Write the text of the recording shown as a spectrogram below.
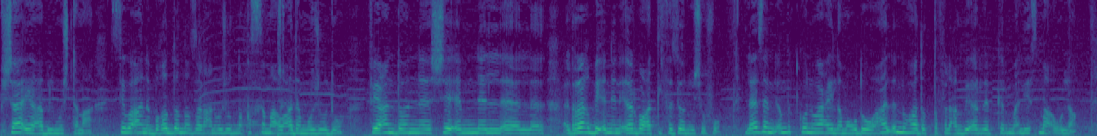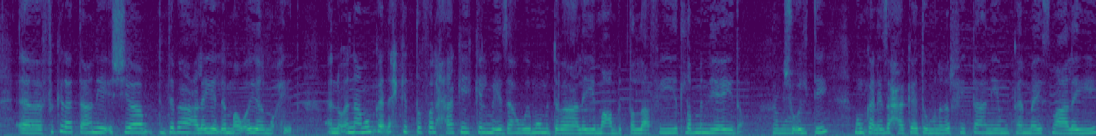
شائعة بالمجتمع سواء بغض النظر عن وجود نقص سمع أو عدم وجوده. في عندهم شيء من الرغبة إنهم يقربوا على التلفزيون ويشوفوا لازم الأم تكون واعية لموضوع هل إنه هذا الطفل عم بيقرب كرمال يسمع أو لا؟ آه، فكرة ثانية إشياء تنتبه علي الأم أو أي المحيط. إنه أنا ممكن أحكي الطفل حاكيه كلمة إذا هو مو منتبه علي ما عم بيطلع فيه يطلب مني عيدها شو قلتي؟ ممكن إذا حكيته من غرفه ثانية ممكن ما يسمع علي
